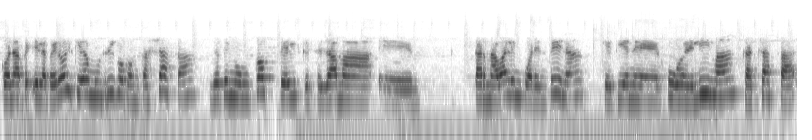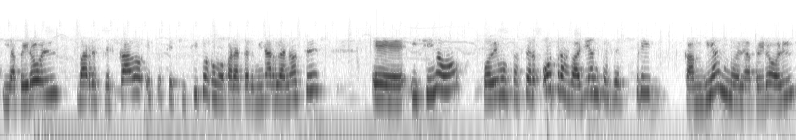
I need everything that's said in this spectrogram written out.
con el aperol queda muy rico con callaza. Yo tengo un cóctel que se llama eh, Carnaval en cuarentena, que tiene jugo de lima, cachaza y aperol, va refrescado. Este es exquisito como para terminar la noche. Eh, y si no, podemos hacer otras variantes de spritz cambiando el aperol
